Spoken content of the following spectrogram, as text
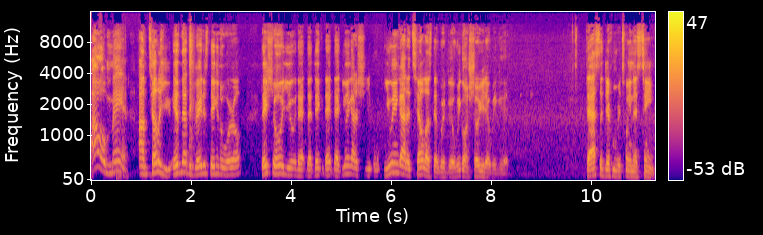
Oh man, I'm telling you, isn't that the greatest thing in the world? They show you that that they, that, that you ain't got to you ain't got to tell us that we're good. We're gonna show you that we're good. That's the difference between this team.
